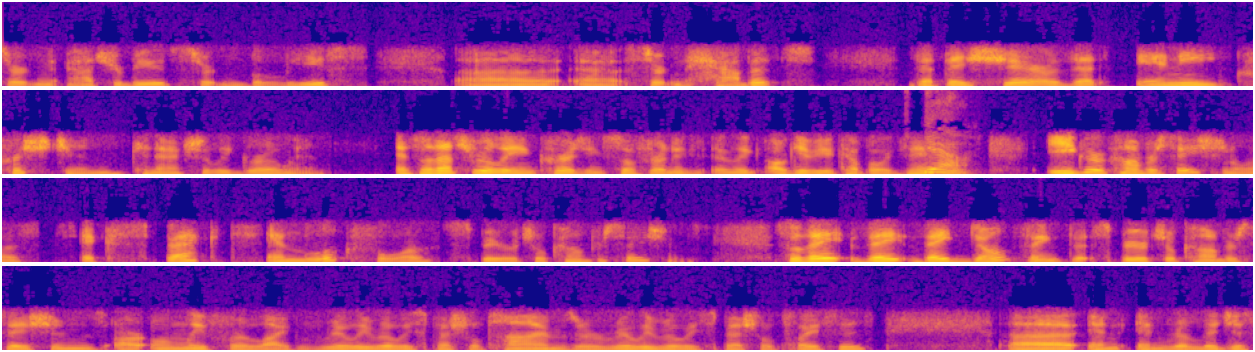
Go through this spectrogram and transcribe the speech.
certain attributes, certain beliefs, uh, uh, certain habits that they share that any Christian can actually grow in. And so that's really encouraging. So, for an, I'll give you a couple examples. Yeah. Eager conversationalists expect and look for spiritual conversations. So they, they, they don't think that spiritual conversations are only for like really, really special times or really, really special places uh, and, and religious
